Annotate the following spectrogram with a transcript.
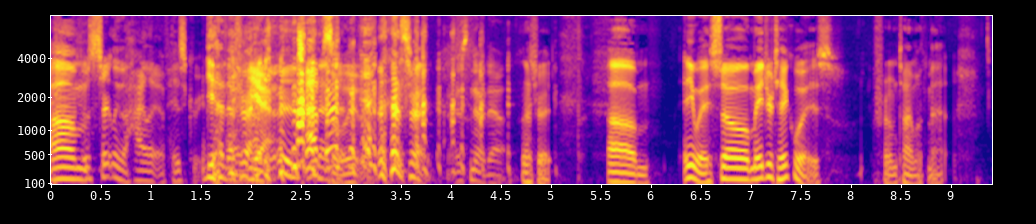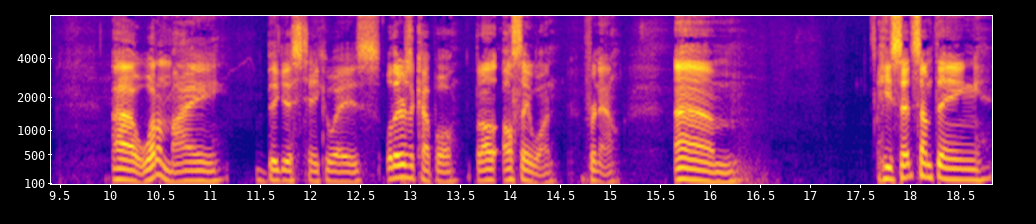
um was certainly the highlight of his career. yeah, that's right. Yeah, absolutely. that's right. There's no doubt. That's right. Um anyway, so major takeaways from time with Matt. Uh, one of my biggest takeaways. Well, there's a couple, but I'll I'll say one for now. Um, he said something,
